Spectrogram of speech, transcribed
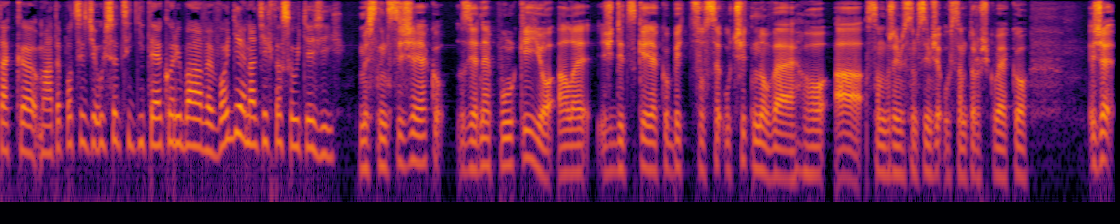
tak eh, máte pocit, že už se cítíte jako ryba ve vodě na těchto soutěžích? Myslím si, že jako z jedné půlky jo, ale vždycky jakoby co se učit nového a samozřejmě si myslím, že už jsem trošku jako že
